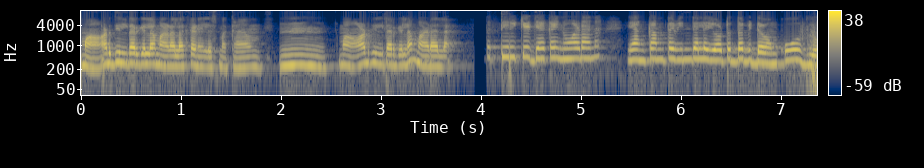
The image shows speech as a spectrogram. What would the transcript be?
ಮಾಡ್ದಿಲ್ದಾರ್ಗೆಲ್ಲ ಮಾಡಲ್ಲ ಕಣಿಲ್ಲ ಮಕ್ಕ ಹ್ಞೂ ಮಾಡ್ದಿಲ್ದಾರ್ಗೆಲ್ಲ ಮಾಡಲ್ಲ. ತಿರಿಕೆ ಜಾಕಾಯ್ ನೋಡೋಣ. ಹೆಂಕಂತವಿಂದೆಲ್ಲ ಯೋಟದ ಬಿದ್ದವ ಕೂದ್ಲು.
